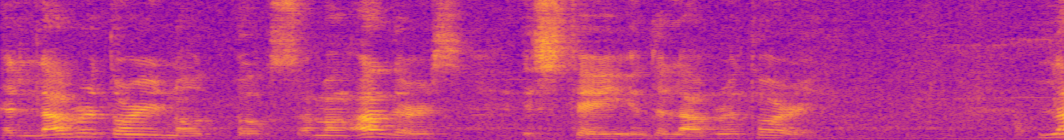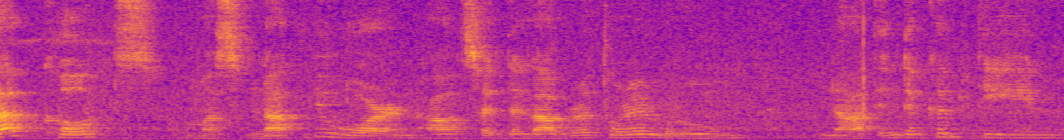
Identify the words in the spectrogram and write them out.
and laboratory notebooks among others stay in the laboratory. Lab coats must not be worn outside the laboratory room, not in the canteen,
